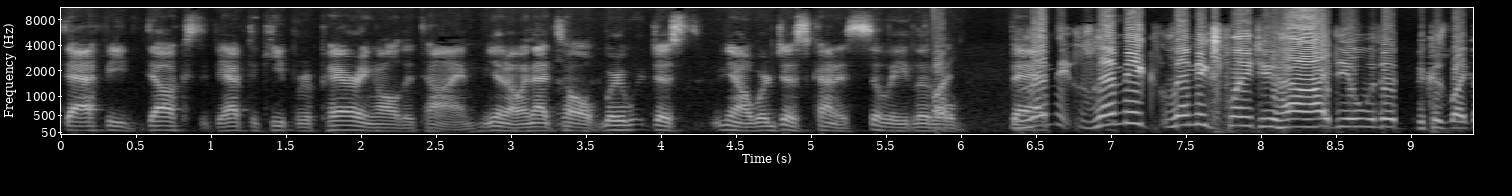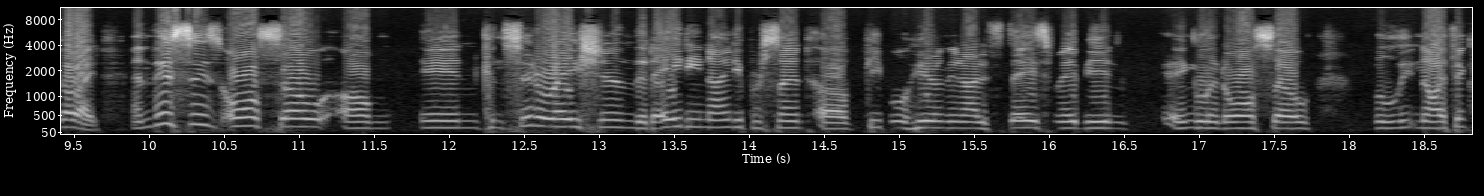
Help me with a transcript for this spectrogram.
daffy ducks that you have to keep repairing all the time? You know, and that's mm-hmm. all. We're, we're just, you know, we're just kind of silly little. Let me let me let me explain to you how I deal with it because like all right and this is also um, in consideration that 80 90% of people here in the United States maybe in England also believe no I think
